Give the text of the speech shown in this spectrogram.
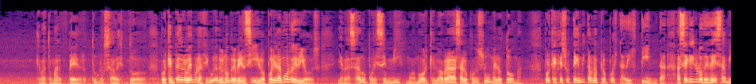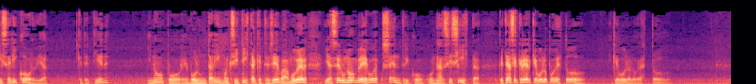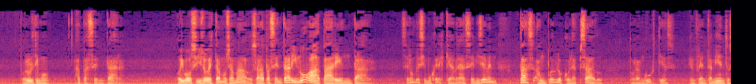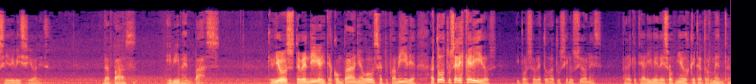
que va a tomar Pedro. Tú lo sabes todo. Porque en Pedro vemos la figura de un hombre vencido por el amor de Dios y abrazado por ese mismo amor que lo abraza, lo consume, lo toma. Porque Jesús te invita a una propuesta distinta, a seguirlo desde esa misericordia que te tiene y no por el voluntarismo exitista que te lleva a mover y a ser un hombre egocéntrico o narcisista que te hace creer que vos lo podés todo y que vos lo lográs todo. Por último, apacentar. Hoy vos y yo estamos llamados a apacentar y no a aparentar. Ser hombres y mujeres que abracen y lleven paz a un pueblo colapsado por angustias, enfrentamientos y divisiones. Da paz y vive en paz. Que Dios te bendiga y te acompañe a vos, a tu familia, a todos tus seres queridos y por sobre todo a tus ilusiones para que te alivie de esos miedos que te atormentan.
